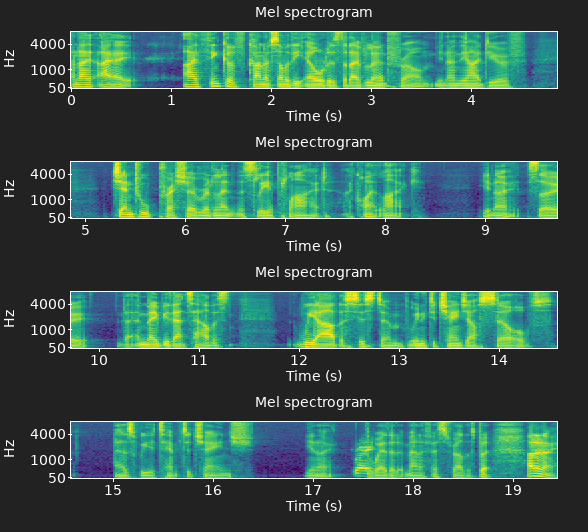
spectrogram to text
And I, I, I think of kind of some of the elders that I've learned from. You know, and the idea of gentle pressure relentlessly applied. I quite like. You know, so that, maybe that's how this. We are the system. We need to change ourselves as we attempt to change. You know, the way that it manifests for others. But I don't know.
